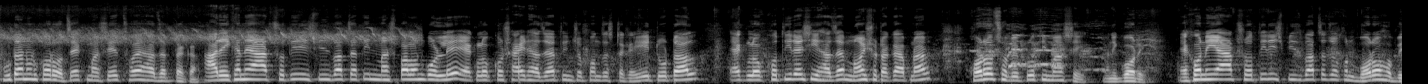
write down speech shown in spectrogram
ফুটানোর খরচ এক মাসে ছয় হাজার টাকা। আর এখানে আটশো তিরিশ পিস বাচ্চা তিন মাস পালন করলে এক লক্ষ ষাট হাজার তিনশো পঞ্চাশ টাকা। এই টোটাল এক লক্ষ তিরাশি হাজার নয়শো টাকা আপনার খরচ হবে প্রতি মাসে মানে গড়ে। এখন এই আটশো তিরিশ পিস বাচ্চা যখন বড় হবে,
